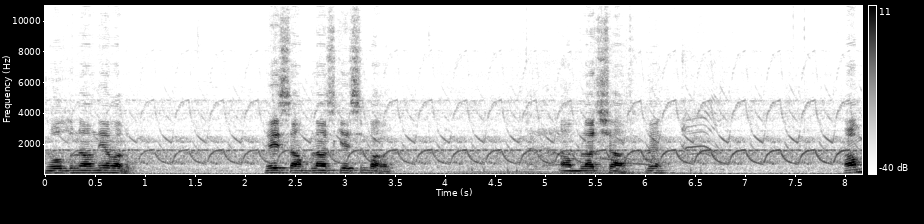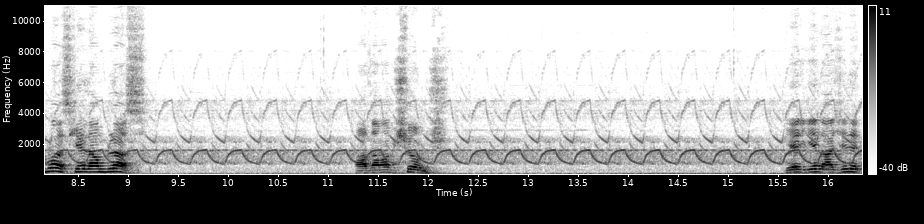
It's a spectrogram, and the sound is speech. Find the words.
Ne olduğunu anlayamadım. Neyse ambulans gelsin bakalım. Ambulans çağır. De. Ambulans gel ambulans. Adama bir şey olmuş. Gel gel acele et.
